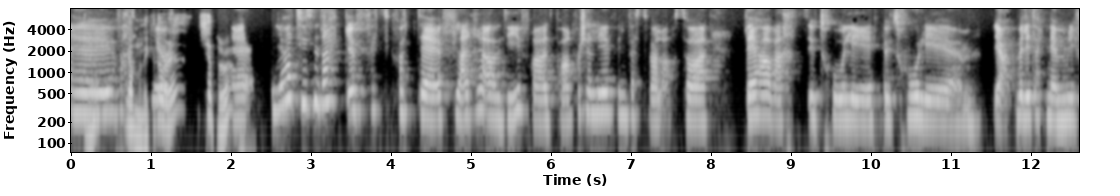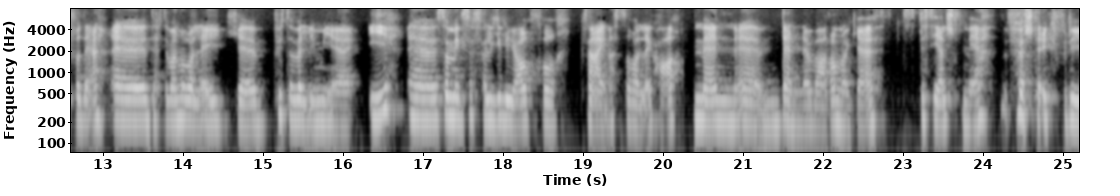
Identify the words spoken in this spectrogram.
Eh, ja Jammen ikke dårlig. Kjempebra. Eh, ja, tusen takk. Jeg har faktisk fått eh, flere av de fra et par forskjellige filmfestivaler. Så det har vært utrolig, utrolig eh, Ja, veldig takknemlig for det. Eh, dette var en rolle jeg putta veldig mye i, som jeg selvfølgelig gjør for hver eneste rolle jeg har. Men denne var det noe spesielt med, følte jeg. Fordi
